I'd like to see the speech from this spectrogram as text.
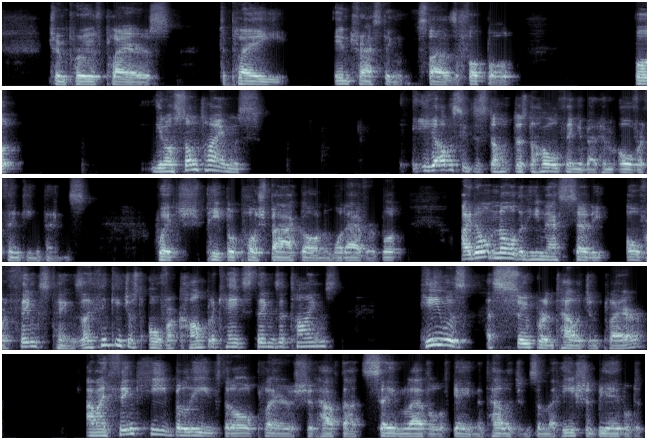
to improve players, to play interesting styles of football. But, you know, sometimes he obviously does the, does the whole thing about him overthinking things, which people push back on and whatever. But I don't know that he necessarily overthinks things. I think he just overcomplicates things at times. He was a super intelligent player. And I think he believes that all players should have that same level of game intelligence and that he should be able to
